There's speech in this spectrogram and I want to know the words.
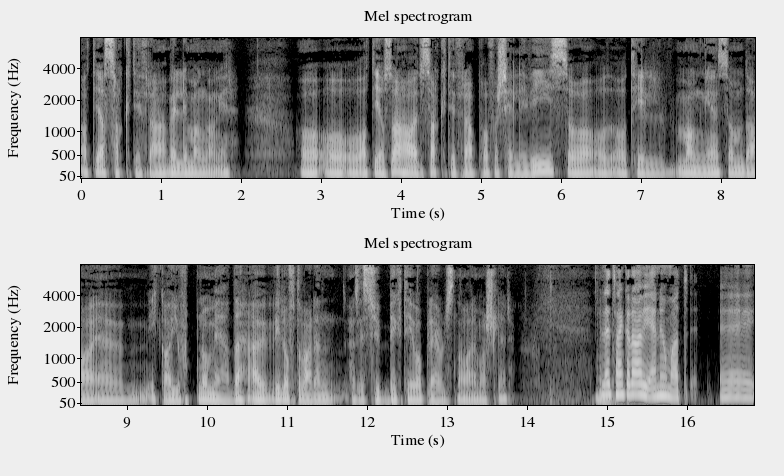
at de har sagt ifra veldig mange ganger. Og, og, og at de også har sagt ifra på forskjellig vis, og, til mange som da eh, ikke har gjort noe med det, er, vil ofte være den kan si, subjektive opplevelsen av å være varsler. Men jeg tenker da er vi enige om at eh,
